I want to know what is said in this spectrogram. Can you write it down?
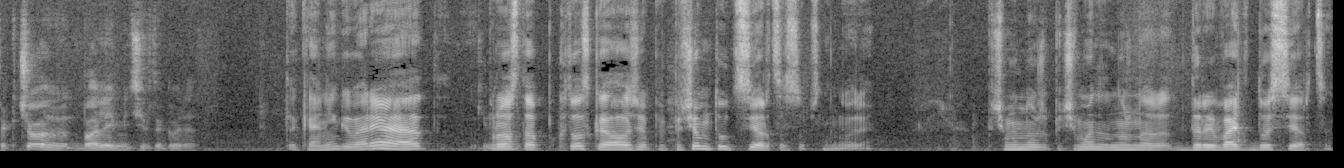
так что Бали и Метив-то говорят? Так они говорят, Кем- просто кто сказал вообще, причем тут сердце, собственно говоря. Почему, нужно, почему это нужно дорывать до сердца?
